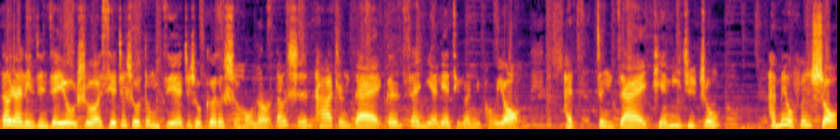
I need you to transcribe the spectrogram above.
当然，林俊杰也有说，写这首《冻结》这首歌的时候呢，当时他正在跟三年恋情的女朋友，还正在甜蜜之中，还没有分手。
